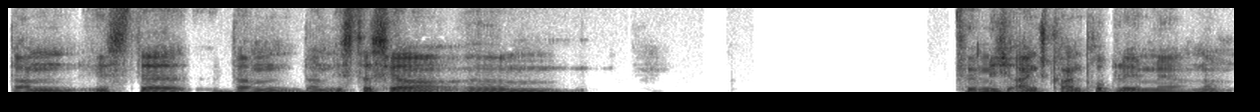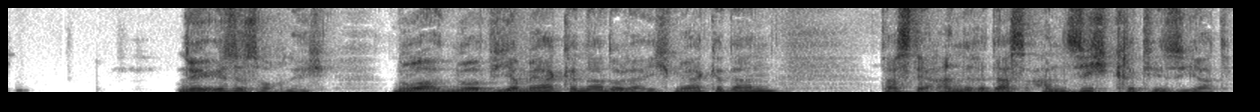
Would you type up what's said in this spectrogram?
dann ist der, dann, dann ist das ja ähm, für mich eigentlich kein Problem mehr. Ne? Nee, ist es auch nicht. Nur, nur wir merken dann oder ich merke dann, dass der andere das an sich kritisiert,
